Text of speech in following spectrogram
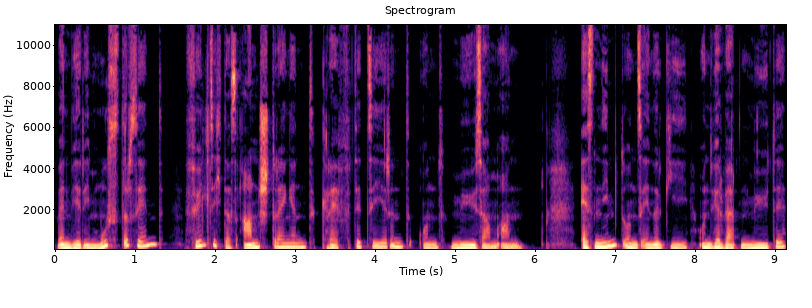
Wenn wir im Muster sind, fühlt sich das anstrengend, kräftezehrend und mühsam an. Es nimmt uns Energie und wir werden müde,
